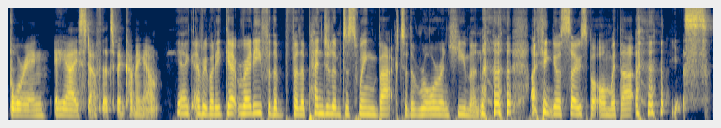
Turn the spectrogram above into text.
boring AI stuff that's been coming out. Yeah, everybody get ready for the for the pendulum to swing back to the raw and human. I think you're so spot on with that. yes.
